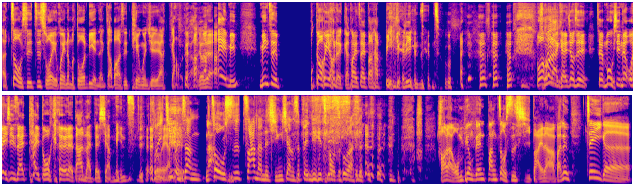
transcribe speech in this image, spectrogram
呃，宙斯之所以会那么多恋人，搞不好是天文学家搞的啊，就是哎名名字不够用的，赶快再帮他编个恋人出来。不过后来可能就是这个木星的卫星实在太多颗了，大家懒得想名字。所以基本上宙斯渣男的形象是被捏造出来的。好了，我们不用跟帮宙斯洗白了，反正这个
